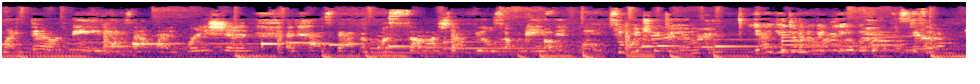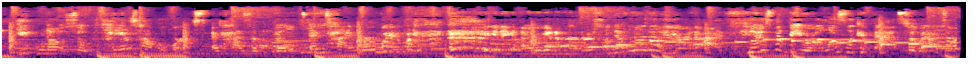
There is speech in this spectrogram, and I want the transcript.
Light therapy, it has that vibration, it has that massage that feels amazing. Oh, so what you do? Yeah, you do it quickly without the serum. You know. So here's how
